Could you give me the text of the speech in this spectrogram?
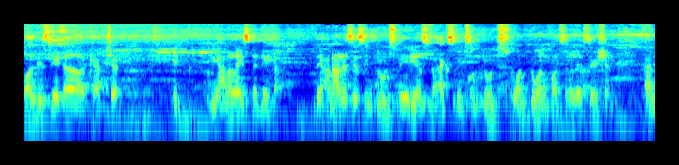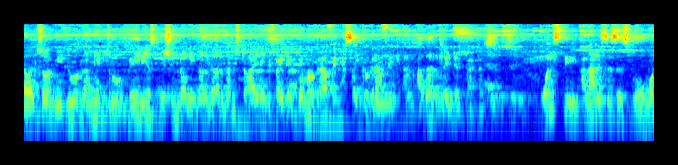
all this data are captured, it we analyze the data. The analysis includes various facts, which includes one-to-one personalization, and also we do run it through various machine learning algorithms to identify the demographic, psychographic, and other related patterns. Once the analysis is over,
